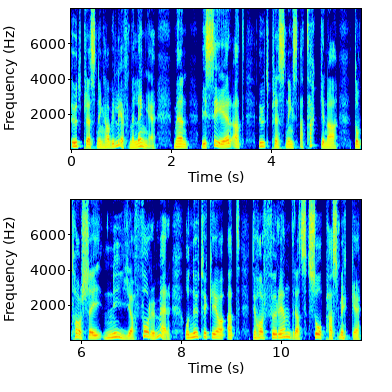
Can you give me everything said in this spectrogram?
utpressning har vi levt med länge, men vi ser att utpressningsattackerna, de tar sig nya former. Och nu tycker jag att det har förändrats så pass mycket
